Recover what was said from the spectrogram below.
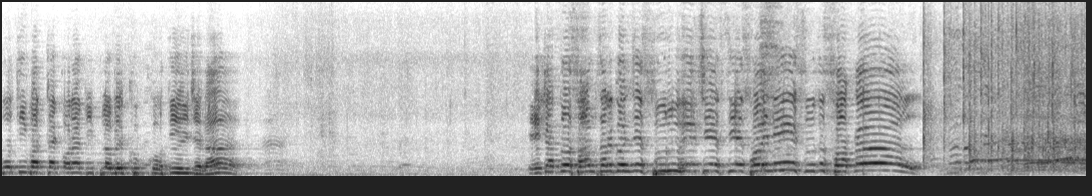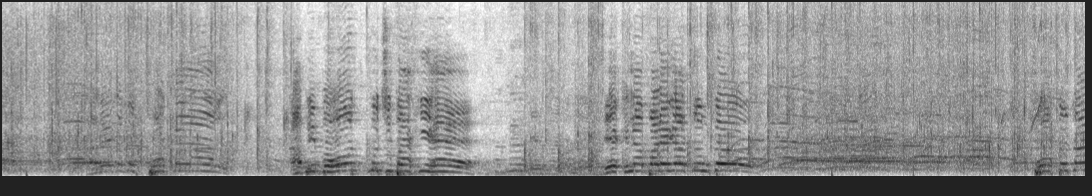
প্রতিবাদটা করা বিপ্লবের খুব ক্ষতি হয়েছে না? এটা তো শামসারগঞ্জে শুরু হয়েছে, শেষ হয়নি, শুধু সকাল। अभी बहुत कुछ बाकी है देखना पड़ेगा तुमको যতটা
